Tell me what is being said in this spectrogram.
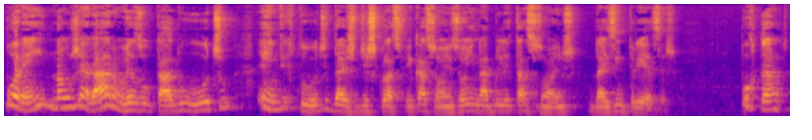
porém não geraram resultado útil em virtude das desclassificações ou inabilitações das empresas. Portanto,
